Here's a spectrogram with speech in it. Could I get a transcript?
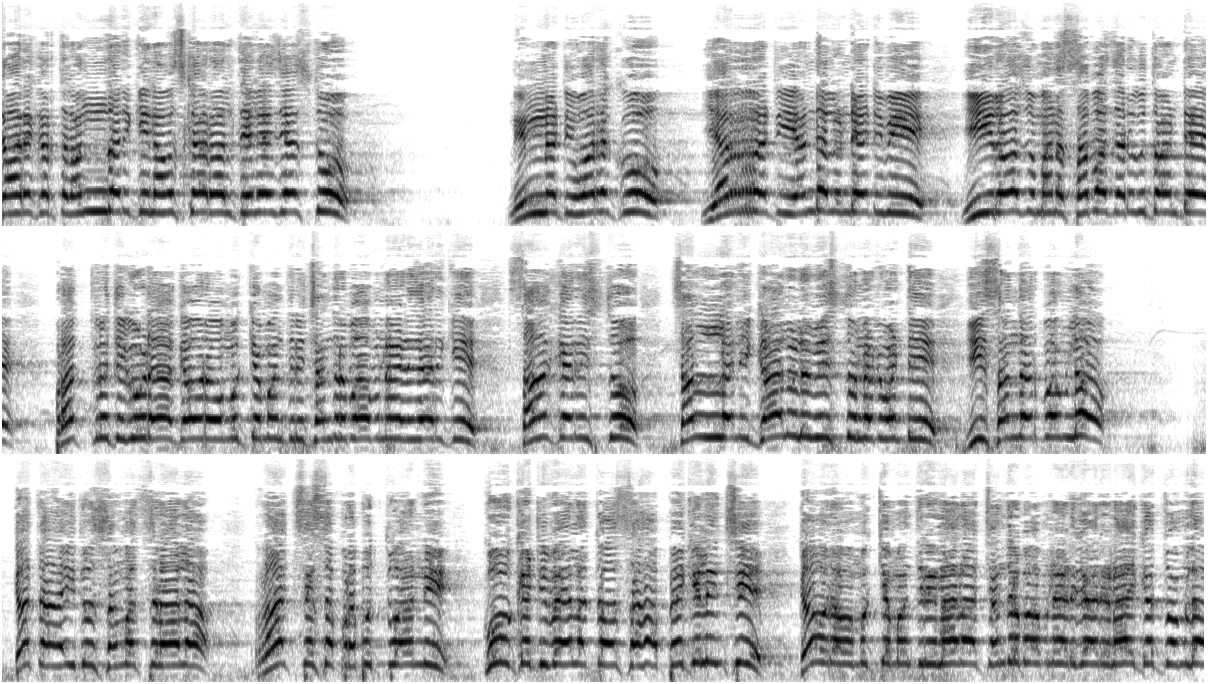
కార్యకర్తలందరికీ నమస్కారాలు తెలియజేస్తూ నిన్నటి వరకు ఎర్రటి ఎండలుండేటివి. ఈ రోజు మన సభ జరుగుతుంటే ప్రకృతి కూడా గౌరవ ముఖ్యమంత్రి చంద్రబాబు నాయుడు గారికి సహకరిస్తూ చల్లని గాలులు వీస్తున్నటువంటి ఈ సందర్భంలో గత ఐదు సంవత్సరాల రాక్షస ప్రభుత్వాన్ని కూకటి వేలతో సహా పెకిలించి గౌరవ ముఖ్యమంత్రి నారా చంద్రబాబు నాయుడు గారి నాయకత్వంలో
